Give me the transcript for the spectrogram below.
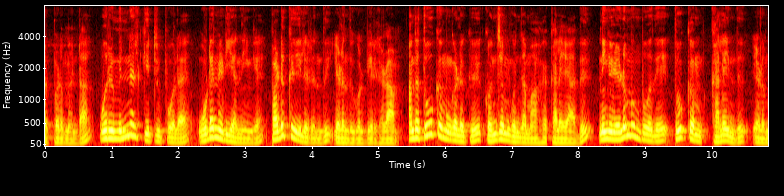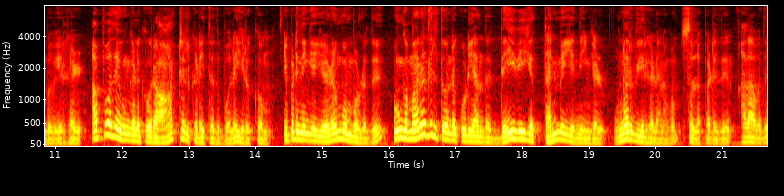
ஏற்படும் என்றால் ஒரு மின்னல் கீற்று போல உடனடியாக நீங்கள் படுக்கையிலிருந்து எழுந்து கொள்வீர்களாம். அந்த தூக்கம் உங்களுக்கு கொஞ்சம் கொஞ்சமாக கலையாது. நீங்கள் எழும்பும் போதே தூக்கம் கலைந்து எழும்புவீர்கள். அப்போதே உங்களுக்கு ஒரு ஆற்றல் கிடைத்தது போல இருக்கும். இப்படி நீங்க எழும்பும் பொழுது உங்க மனதில் தோன்றக்கூடிய அந்த தெய்வீக தன்மையை நீங்கள் உணர்வீர்கள் எனவும் சொல்லப்படுது. அதாவது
